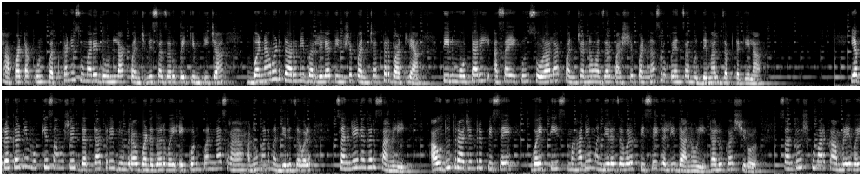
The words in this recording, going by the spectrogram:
छापा टाकून पथकाने सुमारे दोन लाख पंचवीस हजार रुपये किमतीच्या बनावट दारूने भरलेल्या तीनशे पंच्याहत्तर बाटल्या तीन मोटारी असा एकूण सोळा लाख पंच्याण्णव हजार पाचशे पन्नास रुपयांचा मुद्देमाल जप्त केला. या प्रकरणी मुख्य संशयित दत्तात्रय भीमराव बंडगर वय एकोणपन्नास राणा हनुमान मंदिरजवळ संजयनगर सांगली अवधूत राजेंद्र पिसे वय तीस महादेव मंदिराजवळ पिसे गल्ली दानोळी तालुका शिरोळ संतोष कुमार कांबळे वय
